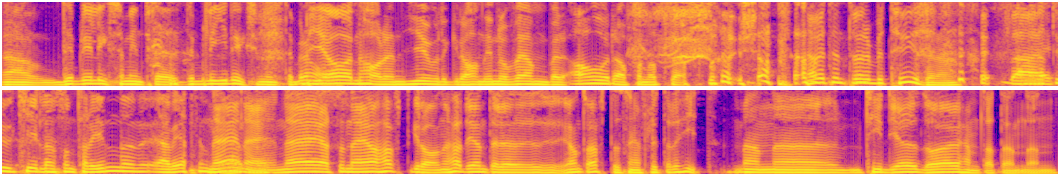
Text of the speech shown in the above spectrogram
Ja, det blir liksom inte, det blir liksom inte bra. Björn har en julgran i november-aura på något sätt. står det i chatten. Jag vet inte vad det betyder ens. Att du är killen som tar in den, jag vet inte. Nej, heller. nej, nej, alltså när jag har haft gran, jag hade jag inte det, jag har inte haft det sedan jag flyttade hit. Men eh, tidigare då har jag hämtat den den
